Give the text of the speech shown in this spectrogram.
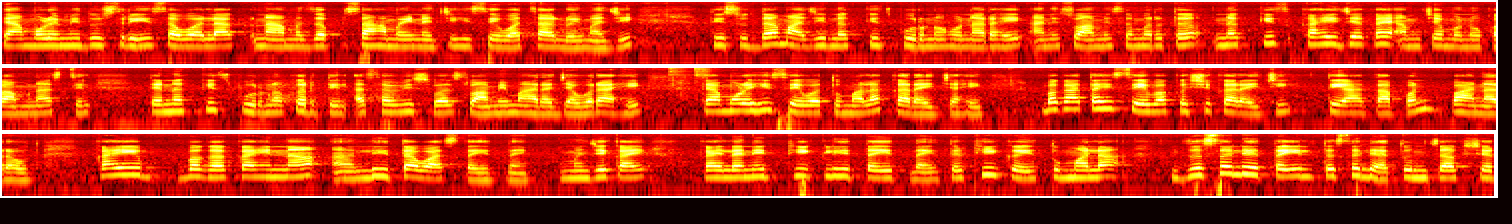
त्यामुळे मी दुसरी सव्वा लाख नामजप सहा महिन्याची ही सेवा चालू आहे माझी. तीसुद्धा माझी नक्कीच पूर्ण होणार आहे. आणि स्वामी समर्थ नक्कीच काही ज्या काही आमच्या मनोकामना असतील त्या नक्कीच पूर्ण करतील असा विश्वास स्वामी महाराजावर आहे. त्यामुळे ही सेवा तुम्हाला करायची आहे. बघा आता ही सेवा कशी करायची ते आता आपण पाहणार आहोत. काही बघा काहींना लिहिता वाचता येत नाही. म्हणजे काय? काहीला नीट ठीक लिहिता येत नाही. तर ठीक आहे तुम्हाला जसं लिहिता येईल तसं लिहा. तुमचं अक्षर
